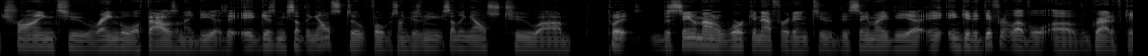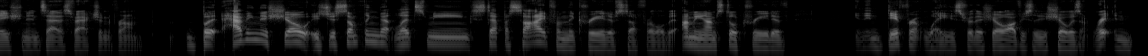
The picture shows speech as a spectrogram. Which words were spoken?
trying to wrangle a thousand ideas. It, it gives me something else to focus on, gives me something else to um, put the same amount of work and effort into the same idea and, and get a different level of gratification and satisfaction from. But having this show is just something that lets me step aside from the creative stuff for a little bit. I mean, I'm still creative in, in different ways for the show. Obviously, the show isn't written,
